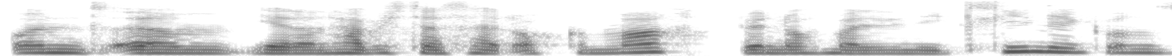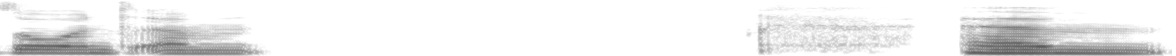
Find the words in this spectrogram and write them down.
Und ähm, ja, dann habe ich das halt auch gemacht, bin nochmal in die Klinik und so und ähm, ähm,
